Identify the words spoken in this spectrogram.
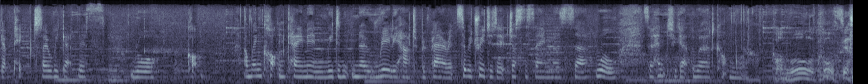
get picked, so we get this raw cotton. And when cotton came in, we didn't know really how to prepare it, so we treated it just the same as uh, wool. So hence you get the word cotton wool. Cotton wool, of course, yes.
